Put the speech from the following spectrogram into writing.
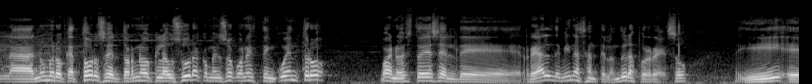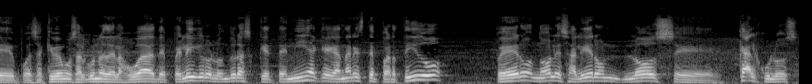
La número 14 del torneo clausura comenzó con este encuentro. Bueno, este es el de Real de Minas ante el Honduras Progreso. Y eh, pues aquí vemos algunas de las jugadas de peligro. El Honduras que tenía que ganar este partido, pero no le salieron los eh, cálculos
